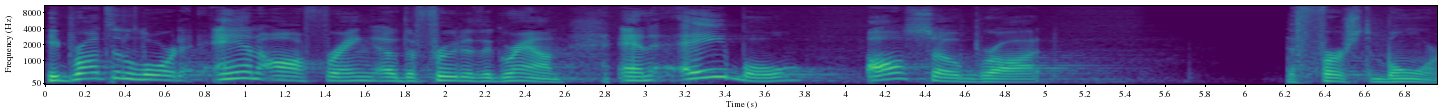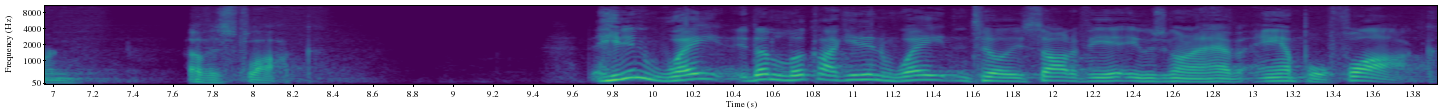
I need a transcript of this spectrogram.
He brought to the Lord an offering of the fruit of the ground. And Abel also brought the firstborn of his flock. He didn't wait, it doesn't look like he didn't wait until he saw if he, he was going to have an ample flock.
